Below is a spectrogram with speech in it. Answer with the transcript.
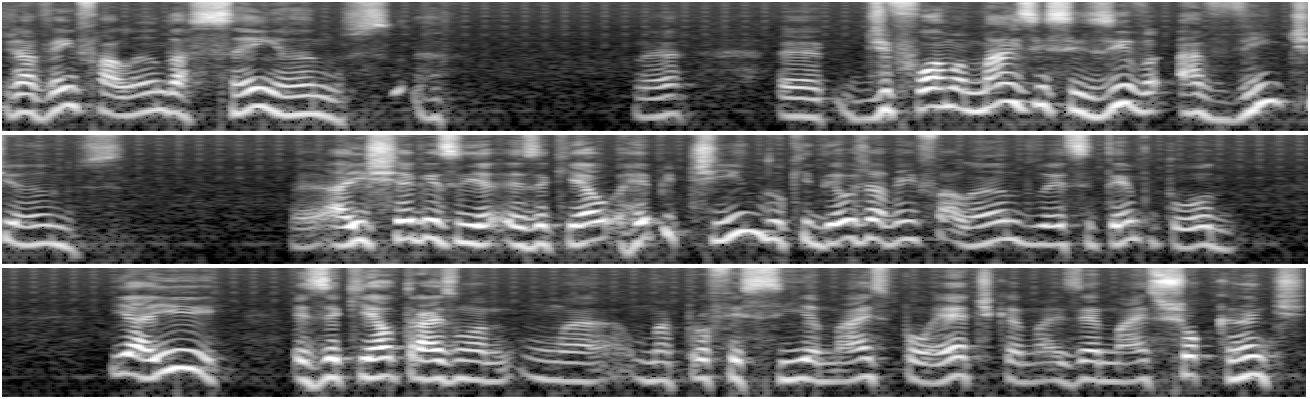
já vem falando há 100 anos, né? É, de forma mais incisiva há 20 anos. É, aí chega Ezequiel repetindo o que Deus já vem falando esse tempo todo. E aí Ezequiel traz uma, uma, uma, profecia mais poética, mas é mais chocante.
